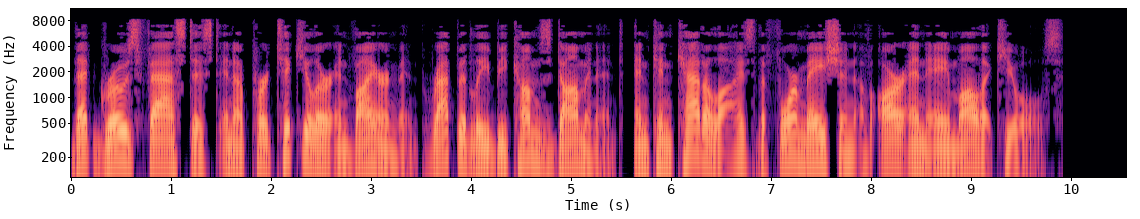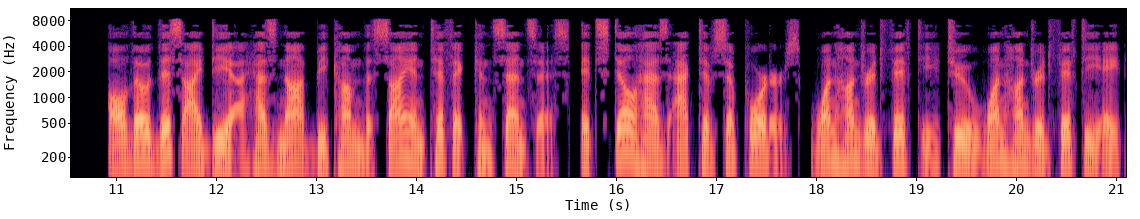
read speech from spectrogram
that grows fastest in a particular environment rapidly becomes dominant, and can catalyze the formation of RNA molecules. Although this idea has not become the scientific consensus, it still has active supporters, 150 to 158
